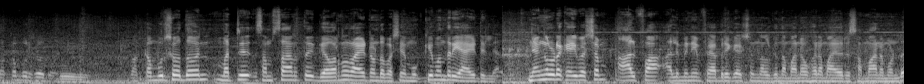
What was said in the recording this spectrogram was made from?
വക്കം പുരുഷോത്തമൻ. വക്കം പുരുഷോത്തമൻ മറ്റ് സംസ്ഥാനത്ത് ഗവർണറായിട്ടുണ്ട് പക്ഷേ മുഖ്യമന്ത്രി ആയിട്ടില്ല. ഞങ്ങളുടെ കൈവശം ആൽഫ അലുമിനിയം ഫാബ്രിക്കേഷൻ നൽകുന്ന മനോഹരമായ ഒരു സമ്മാനമുണ്ട്.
